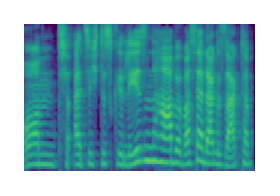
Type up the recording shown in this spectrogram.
Und als ich das gelesen habe, was er da gesagt hat,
